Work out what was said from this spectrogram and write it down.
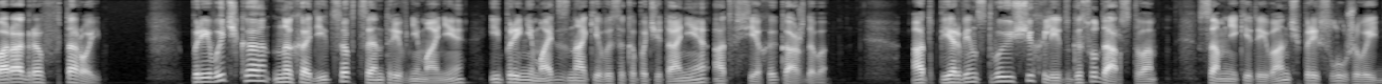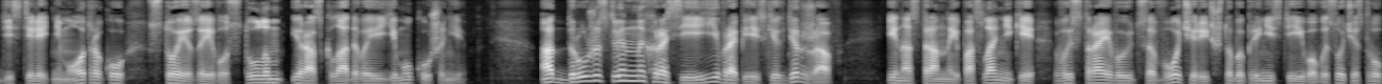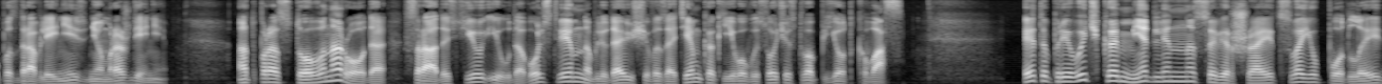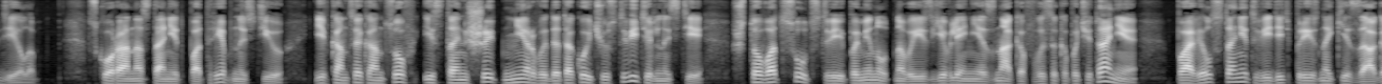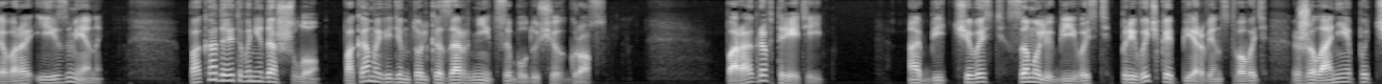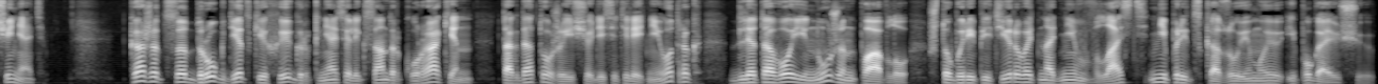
Параграф 2. Привычка находиться в центре внимания и принимать знаки высокопочитания от всех и каждого. От первенствующих лиц государства. Сам Никита Иванович прислуживает десятилетнему отроку, стоя за его стулом и раскладывая ему кушанье. От дружественных России европейских держав. Иностранные посланники выстраиваются в очередь, чтобы принести его высочеству поздравления с днем рождения от простого народа, с радостью и удовольствием наблюдающего за тем, как его высочество пьет квас. Эта привычка медленно совершает свое подлое дело. Скоро она станет потребностью и в конце концов истоньшит нервы до такой чувствительности, что в отсутствии поминутного изъявления знаков высокопочитания Павел станет видеть признаки заговора и измены. Пока до этого не дошло, пока мы видим только зорницы будущих гроз. Параграф 3. Обидчивость, самолюбивость, привычка первенствовать, желание подчинять. Кажется, друг детских игр князь Александр Куракин, тогда тоже еще десятилетний отрок, для того и нужен Павлу, чтобы репетировать над ним власть непредсказуемую и пугающую.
